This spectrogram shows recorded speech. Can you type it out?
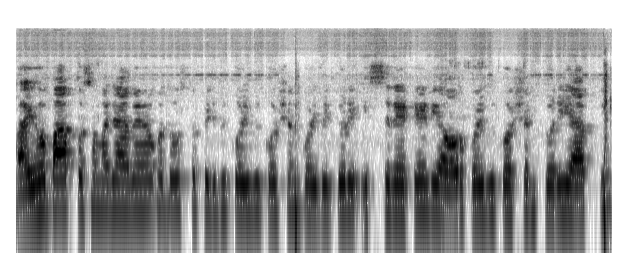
आई होप आपको समझ आ गया होगा दोस्तों, फिर भी कोई भी क्वेश्चन कोई भी क्यूरी इससे रिलेटेड या और कोई भी क्वेश्चन क्यूरी आपकी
